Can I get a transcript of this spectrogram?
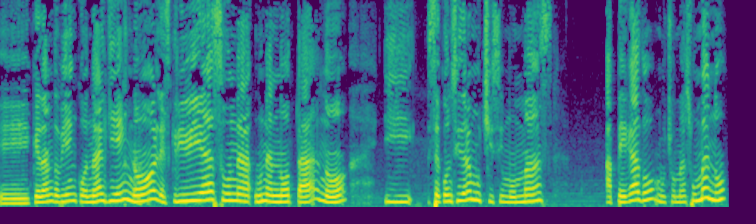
quedando bien con alguien, ¿no? Le escribías una una nota, ¿no? Y se considera muchísimo más apegado, mucho más humano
